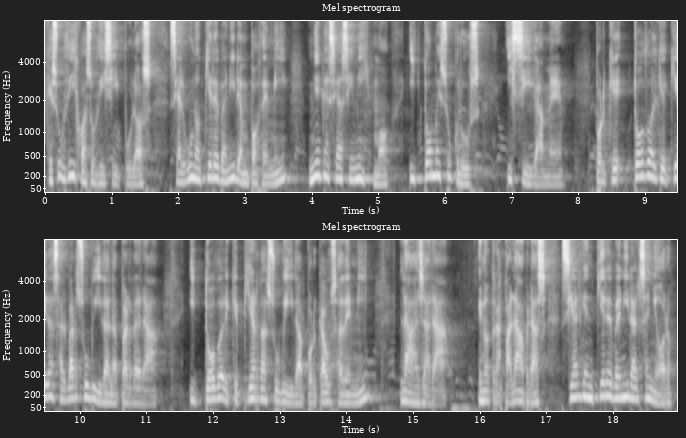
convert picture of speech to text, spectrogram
Jesús dijo a sus discípulos, Si alguno quiere venir en pos de mí, niéguese a sí mismo y tome su cruz y sígame. Porque todo el que quiera salvar su vida la perderá, y todo el que pierda su vida por causa de mí, la hallará. En otras palabras, si alguien quiere venir al Señor,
